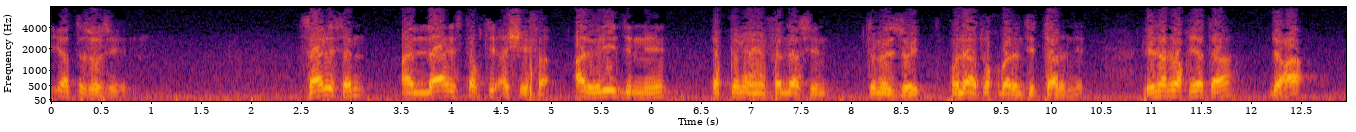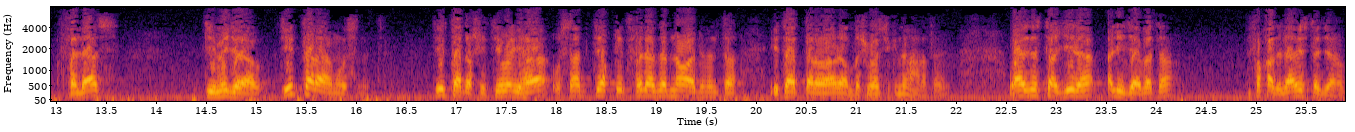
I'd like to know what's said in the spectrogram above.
يتزوزين ثالثا أن لا يستبطئ الشفاء. أن يريد أن يقمهم فلاس تمزويد ولا تقبل أن تتارني لأن الرقية دعاء. فلاس تي مجرى تي ترى مسند. تي ترى شتي وإها وساد تقيت فلا ذا النوادم أنت. يتاتر وهذا الله شو سكناها وإذا استعجل الإجابة فقد لا يستجاب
